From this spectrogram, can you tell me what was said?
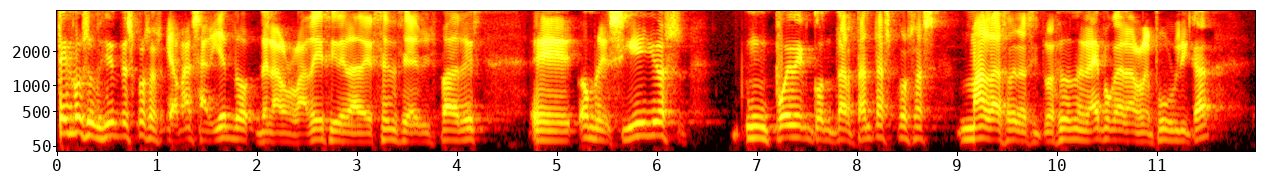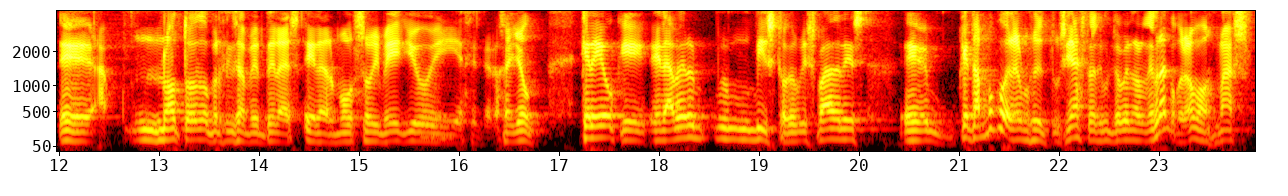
tengo suficientes cosas, y además sabiendo de la honradez y de la decencia de mis padres, eh, hombre, si ellos pueden contar tantas cosas malas de la situación de la época de la República, eh, no todo precisamente era, era, hermoso y bello y etcétera. O sea, yo creo que el haber visto que mis padres, eh, que tampoco éramos entusiastas, mucho menos de Franco, pero vamos, más,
